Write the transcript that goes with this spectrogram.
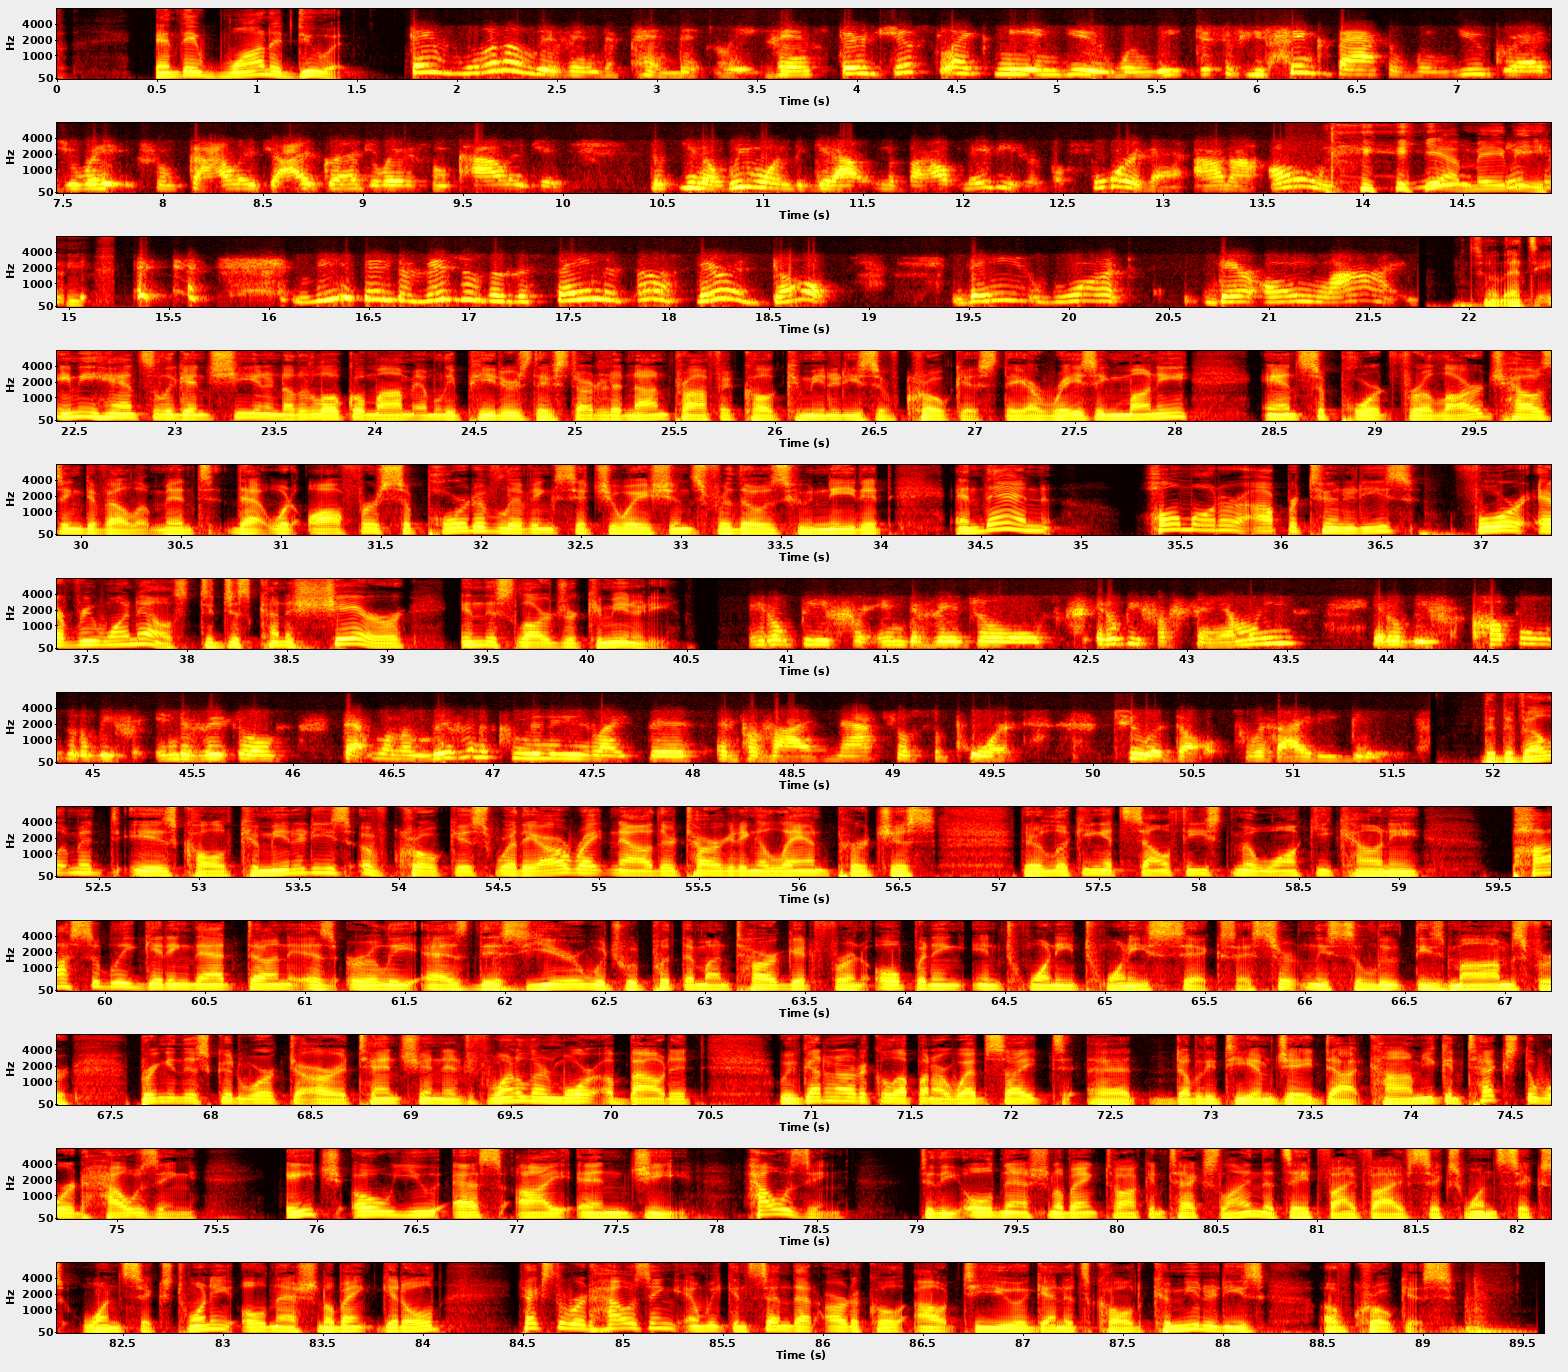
and they want to do it. They want to live independently, Vince. They're just like me and you. When we just, if you think back of when you graduated from college, I graduated from college, and you know we wanted to get out and about. Maybe even before that, on our own. yeah, maybe. these individuals are the same as us. They're adults. They want their own lives. So that's Amy Hansel again. She and another local mom, Emily Peters, they've started a nonprofit called Communities of Crocus. They are raising money and support for a large housing development that would offer supportive living situations for those who need it. And then homeowner opportunities for everyone else to just kind of share in this larger community. It'll be for individuals, it'll be for families, it'll be for couples, it'll be for individuals that want to live in a community like this and provide natural supports to adults with IDD. The development is called Communities of Crocus. Where they are right now, they're targeting a land purchase. They're looking at southeast Milwaukee County, possibly getting that done as early as this year, which would put them on target for an opening in 2026. I certainly salute these moms for bringing this good work to our attention. And if you want to learn more about it, we've got an article up on our website at WTMJ.com. You can text the word housing, H O U S I N G, housing to the Old National Bank talk and text line. That's 855 616 1620. Old National Bank, get old. Text the word housing, and we can send that article out to you. Again, it's called Communities of Crocus.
